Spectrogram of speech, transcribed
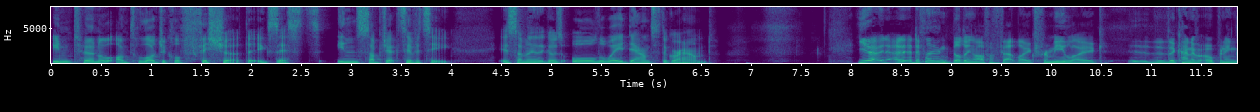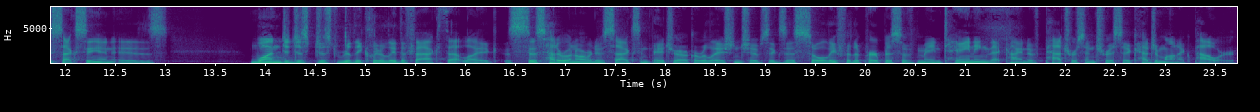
internal ontological fissure that exists in subjectivity is something that goes all the way down to the ground. Yeah, I definitely think building off of that, like for me, like the, the kind of opening sex scene is one to just just really clearly the fact that like cis heteronormative sex and patriarchal relationships exist solely for the purpose of maintaining that kind of patricentric hegemonic power.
